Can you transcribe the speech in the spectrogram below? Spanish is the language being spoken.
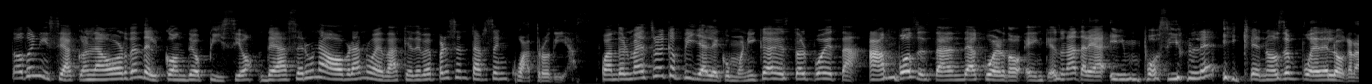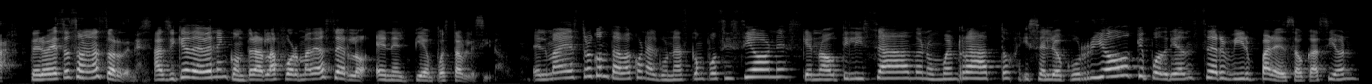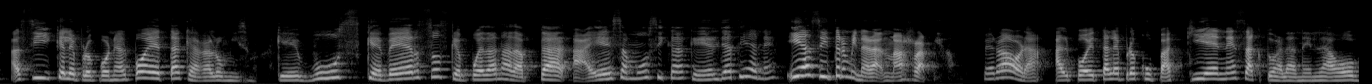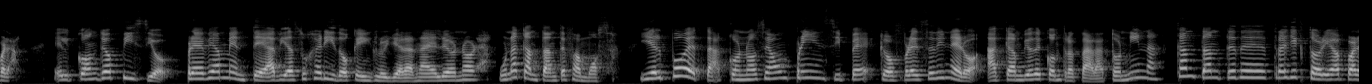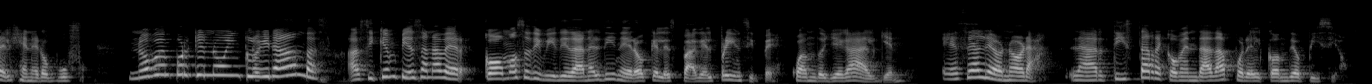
Todo inicia con la orden del conde Opicio de hacer una obra nueva que debe presentarse en cuatro días. Cuando el maestro de capilla le comunica esto al poeta, ambos están de acuerdo en que es una tarea imposible y que no se puede lograr. Pero esas son las órdenes, así que deben encontrar la forma de hacerlo en el tiempo establecido. El maestro contaba con algunas composiciones que no ha utilizado en un buen rato y se le ocurrió que podrían servir para esa ocasión, así que le propone al poeta que haga lo mismo que busque versos que puedan adaptar a esa música que él ya tiene y así terminarán más rápido. Pero ahora al poeta le preocupa quiénes actuarán en la obra. El conde Opicio previamente había sugerido que incluyeran a Eleonora, una cantante famosa, y el poeta conoce a un príncipe que ofrece dinero a cambio de contratar a Tonina, cantante de trayectoria para el género bufo no ven por qué no incluir a ambas. Así que empiezan a ver cómo se dividirán el dinero que les pague el príncipe cuando llega alguien. Es Eleonora, la artista recomendada por el conde Opicio.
